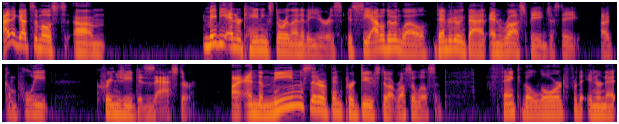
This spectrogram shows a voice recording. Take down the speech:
I think that's the most um, maybe entertaining storyline of the year is is Seattle doing well, Denver doing bad, and Russ being just a a complete cringy disaster uh, and the memes that have been produced about Russell Wilson. Thank the Lord for the internet.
